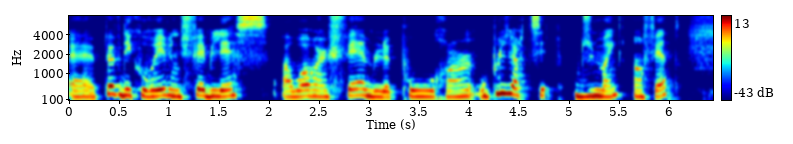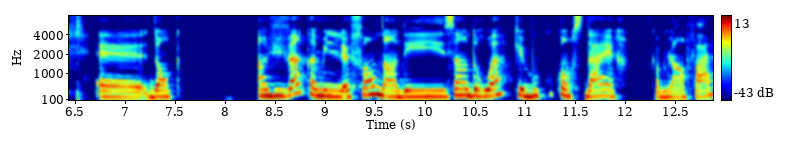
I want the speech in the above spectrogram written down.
euh, peuvent découvrir une faiblesse, avoir un faible pour un ou plusieurs types d'humains, en fait. Euh, donc, en vivant comme ils le font dans des endroits que beaucoup considèrent comme l'enfer,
